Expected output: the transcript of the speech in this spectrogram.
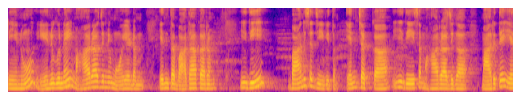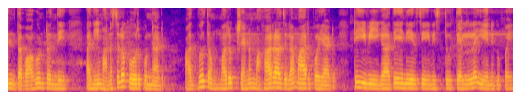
నేను ఏనుగునై మహారాజుని మోయడం ఎంత బాధాకరం. ఇది బానిస జీవితం. ఎంచక్క ఈ దేశ మహారాజుగా మారితే ఎంత బాగుంటుంది అని మనసులో కోరుకున్నాడు. అద్భుతం. మరుక్షణం మహారాజులా మారిపోయాడు. టీవీగా తేనీరు సేవిస్తూ తెల్ల ఏనుగుపై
